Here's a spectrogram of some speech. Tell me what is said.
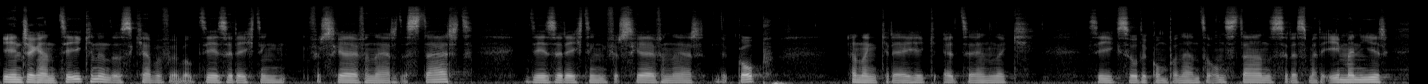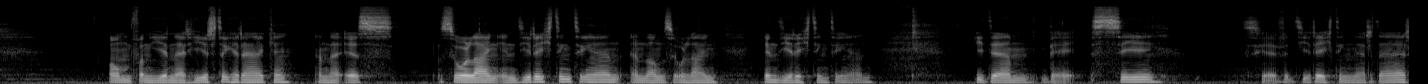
eentje gaan tekenen. Dus ik ga bijvoorbeeld deze richting verschuiven naar de staart, deze richting verschuiven naar de kop. En dan krijg ik uiteindelijk, zie ik zo de componenten ontstaan. Dus er is maar één manier om van hier naar hier te geraken. En dat is zo lang in die richting te gaan en dan zo lang in die richting te gaan. Idem bij C. Schuiven die richting naar daar,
